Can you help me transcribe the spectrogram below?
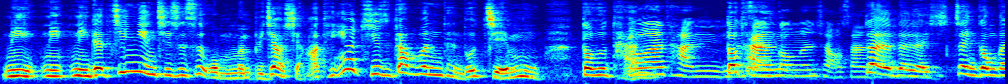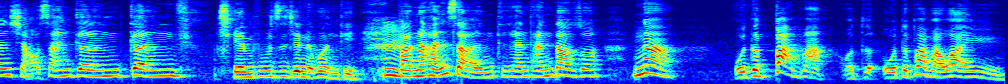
你，你你你的经验其实是我们比较想要听，因为其实大部分很多节目都是谈，都在谈，都谈正宫跟小三，对对对，正宫跟小三跟跟前夫之间的问题，嗯、反而很少人谈谈到说，那我的爸爸，我的我的爸爸外遇，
